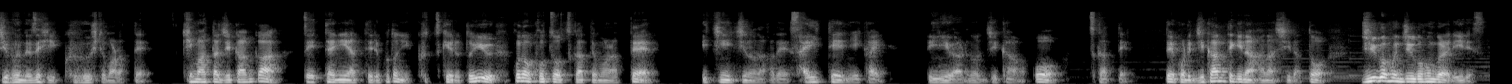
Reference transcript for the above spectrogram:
自分でぜひ工夫してもらって、決まった時間か絶対にやっていることにくっつけるという、このコツを使ってもらって、1日の中で最低2回、リニューアルの時間を使って、で、これ時間的な話だと、15分15分ぐらいでいいです。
